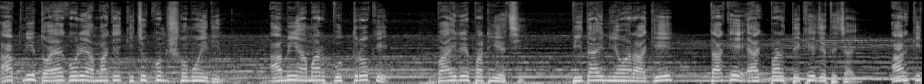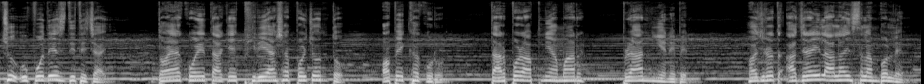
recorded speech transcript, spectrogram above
আপনি দয়া করে আমাকে কিছুক্ষণ সময় দিন। আমি আমার পুত্রকে বাইরে পাঠিয়েছি। বিদায় নেওয়ার আগে তাকে একবার দেখে যেতে চাই। আর কিছু উপদেশ দিতে চাই। দয়া করে তাকে ফিরে আসা পর্যন্ত অপেক্ষা করুন। তারপর আপনি আমার প্রাণ নিয়ে নেবেন। হজরত আজরাইল আলাইসাল্লাম বললেন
